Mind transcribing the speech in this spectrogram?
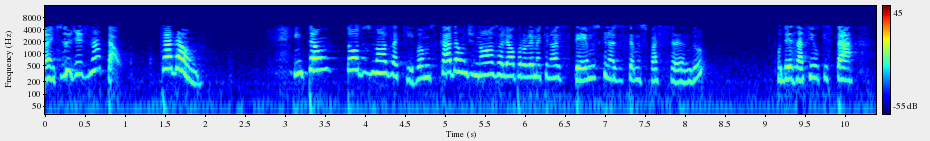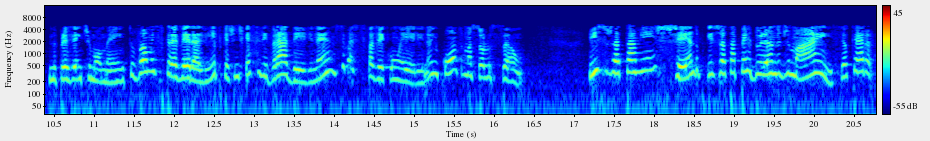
Antes do dia de Natal. Cada um. Então, todos nós aqui, vamos cada um de nós olhar o problema que nós temos, que nós estamos passando o desafio que está no presente momento. Vamos escrever ali, porque a gente quer se livrar dele, né? Não sei mais o que fazer com ele, não encontro uma solução. Isso já está me enchendo, porque isso já está perdurando demais. Eu quero.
